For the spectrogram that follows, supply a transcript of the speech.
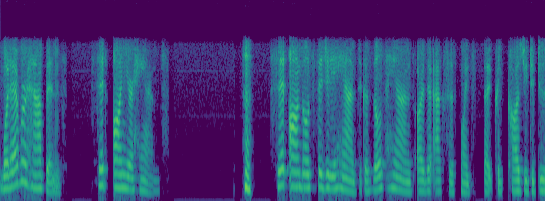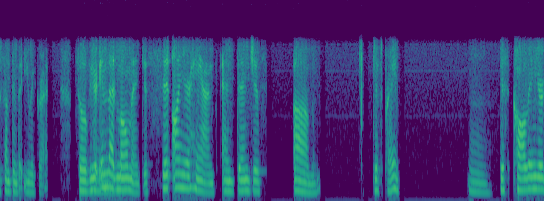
whatever happens, sit on your hands. Sit on those fidgety hands because those hands are the access points that could cause you to do something that you regret. So if you're mm. in that hmm. moment, just sit on your hands and then just um just pray. Mm. Just call in your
